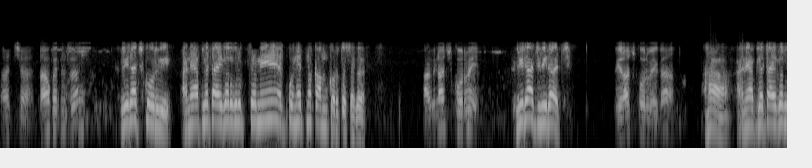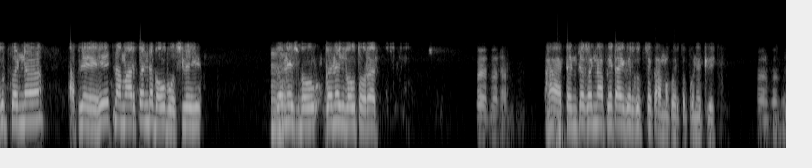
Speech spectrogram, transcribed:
अच्छा. नाव काय तुमचं? विराज कोरवी. आणि आपलं टायगर ग्रुपचं मी पुण्यातनं काम करतो सगळं. अविनाश कोरवे? विराज विराज. विराज कोरवे का? हां आणि आपल्या टायगर ग्रुपकडनं आपले हे आहेत ना मार्तंड भाऊ भोसले गणेश भाऊ गणेश भाऊ थोरात. बर बर. हा. हां त्यांच्याकडनं आपल्या टायगर ग्रुपचं कामं करतो पुण्यातली. बर बर बर.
